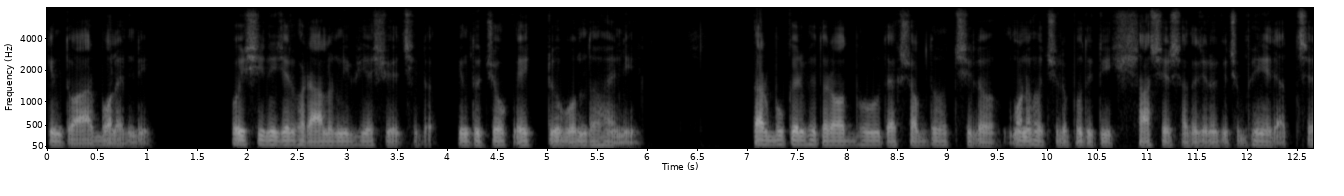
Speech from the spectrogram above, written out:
কিন্তু আর বলেননি। ঐশী নিজের ঘরে আলো নিভিয়ে শুয়েছিল, কিন্তু চোখ একটু বন্ধ হয়নি। তার বুকের ভেতরে অদ্ভুত এক শব্দ হচ্ছিল, মনে হচ্ছিল প্রতিটি শ্বাসের সাথে যেন কিছু ভেঙে যাচ্ছে।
